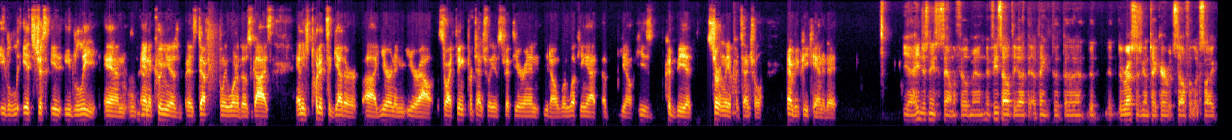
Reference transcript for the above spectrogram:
it's just elite. And, yeah. and Acuna is, is definitely one of those guys and he's put it together uh, year in and year out. So I think potentially his fifth year in, you know, we're looking at, a, you know, he's could be a certainly a potential MVP candidate. Yeah, he just needs to stay on the field, man. If he's healthy, I, th- I think that the, the the rest is going to take care of itself. It looks like.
